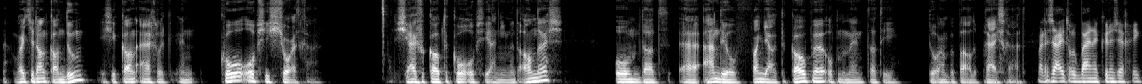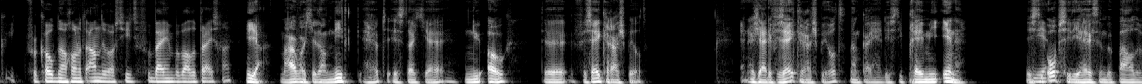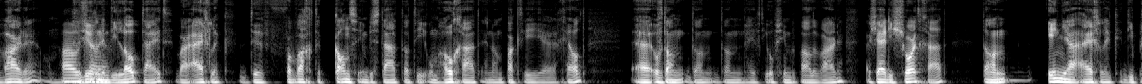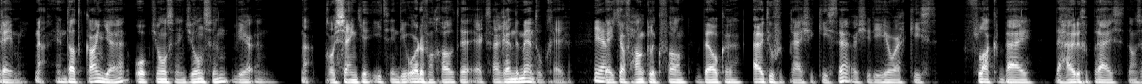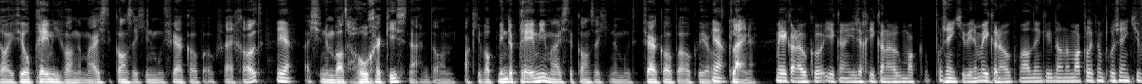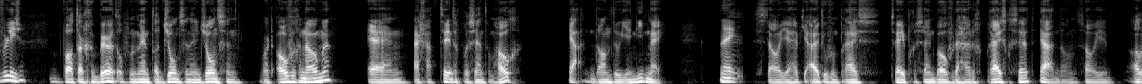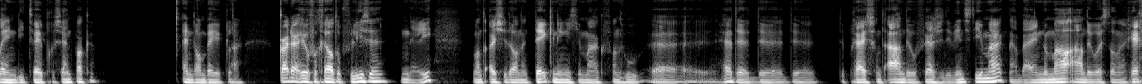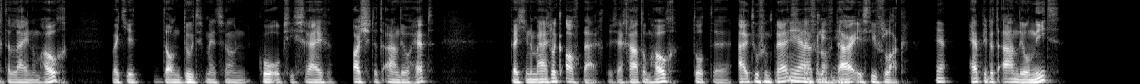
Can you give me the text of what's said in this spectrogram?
Nou, wat je dan kan doen, is je kan eigenlijk een call optie short gaan. Dus jij verkoopt de call optie aan iemand anders om dat uh, aandeel van jou te kopen op het moment dat hij door een bepaalde prijs gaat. Maar dan zou je toch ook bijna kunnen zeggen, ik, ik verkoop dan gewoon het aandeel als hij voorbij een bepaalde prijs gaat. Ja, maar wat je dan niet hebt, is dat je nu ook de verzekeraar speelt. En als jij de verzekeraar speelt, dan kan je dus die premie innen. Dus die optie die heeft een bepaalde waarde om, oh, gedurende die looptijd, waar eigenlijk de verwachte kans in bestaat dat die omhoog gaat en dan pakt hij uh, geld. Uh, of dan, dan, dan heeft die optie een bepaalde waarde. Als jij die short gaat, dan in je eigenlijk die premie. Nou, en dat kan je op Johnson Johnson weer een nou, procentje, iets in die orde van grootte, extra rendement opgeven. Ja. Beetje afhankelijk van welke uitoefenprijs je kiest. Hè? Als je die heel erg kiest vlak bij de huidige prijs, dan zal je veel premie vangen, maar is de kans dat je hem moet verkopen ook vrij groot. Ja. Als je hem wat hoger kiest, nou, dan pak je wat minder premie, maar is de kans dat je hem moet verkopen ook weer wat kleiner. Maar je kan ook, je, kan, je zegt je kan ook een procentje winnen, maar je kan ook wel denk ik dan een makkelijk een procentje verliezen. Wat er gebeurt op het moment dat Johnson Johnson wordt overgenomen en hij gaat 20% omhoog, ja, dan doe je niet mee. Nee. Stel je hebt je uitoefenprijs 2% boven de huidige prijs gezet, ja, dan zal je alleen die 2% pakken. En dan ben je klaar. Kan daar heel veel geld op verliezen? Nee. Want als je dan een tekeningetje maakt van hoe uh, de, de, de, de prijs van het aandeel versus de winst die je maakt. Nou, bij een normaal aandeel is dan een rechte lijn omhoog. Wat je dan doet met zo'n call-optie schrijven, als je het aandeel hebt, dat je hem eigenlijk afbuigt. Dus hij gaat omhoog tot de uitoefenprijs. en vanaf daar is die vlak. Ja. Heb je dat aandeel niet,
